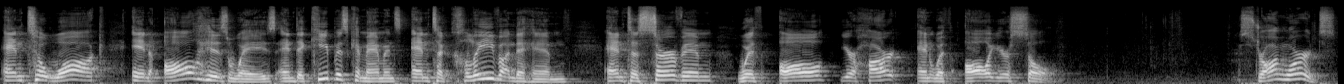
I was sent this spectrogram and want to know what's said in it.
and to walk in all his ways and to keep his commandments and to cleave unto him and to serve him with all your heart and with all your soul. Strong words.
